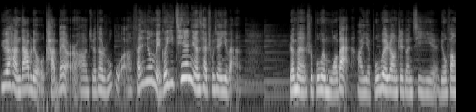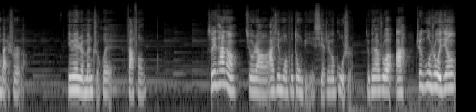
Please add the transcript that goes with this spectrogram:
约翰 ·W· 坎贝尔啊，觉得如果繁星每隔一千年才出现一晚，人们是不会膜拜啊，也不会让这段记忆流芳百世的，因为人们只会发疯。所以他呢，就让阿西莫夫动笔写这个故事，就跟他说啊，这个故事我已经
